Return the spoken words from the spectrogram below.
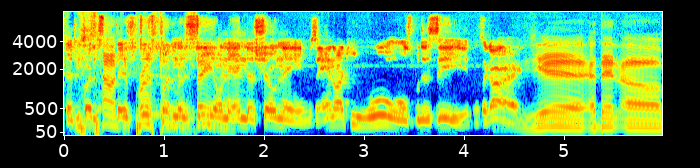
They you put, sound they depressed just putting the Z on the end of show names. Anarchy rules with a Z. It's like, all right, Yeah, and then uh,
